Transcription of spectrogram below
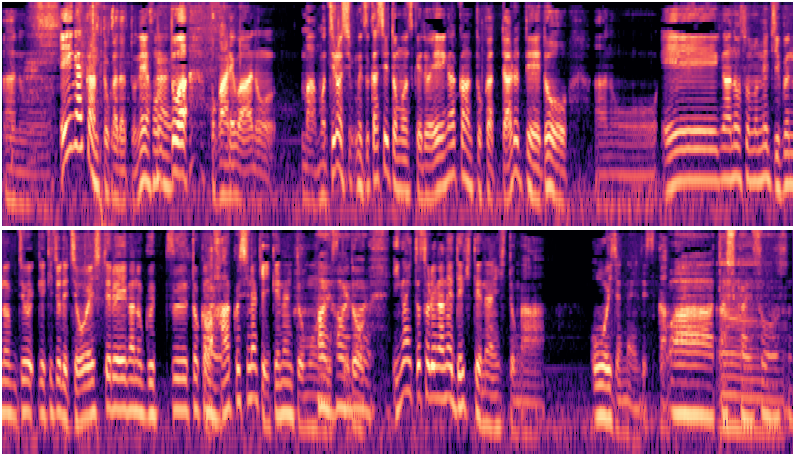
あのー、映画館とかだとね、本当は、僕あれはあの、まあもちろんし難しいと思うんですけど、映画館とかってある程度、あのー、映画のそのね、自分の上劇場で上映してる映画のグッズとかははい把握しなきゃいけないと思うんはいですけど。意外とそれがね、できてない人が多いじゃないですか。わあ、確かにそうですね。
